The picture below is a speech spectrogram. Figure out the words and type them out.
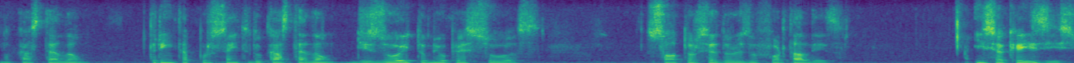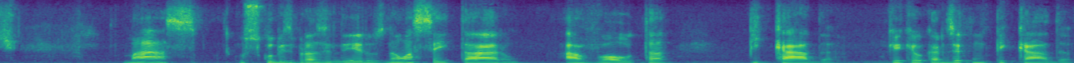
no Castelão, 30% do Castelão, 18 mil pessoas, só torcedores do Fortaleza. Isso é o que existe. Mas os clubes brasileiros não aceitaram a volta picada. O que, que eu quero dizer com picada?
